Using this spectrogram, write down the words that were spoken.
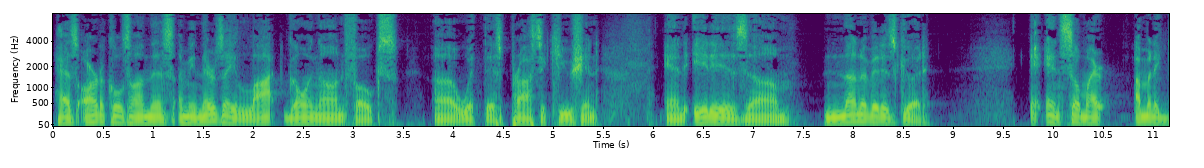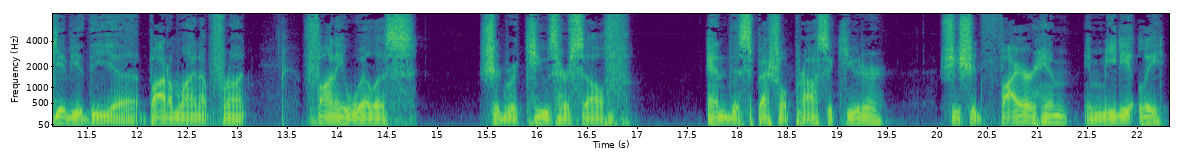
has articles on this. I mean, there's a lot going on, folks, uh, with this prosecution, and it is um, none of it is good. And so, my I'm going to give you the uh, bottom line up front. Fani Willis should recuse herself, and the special prosecutor, she should fire him immediately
